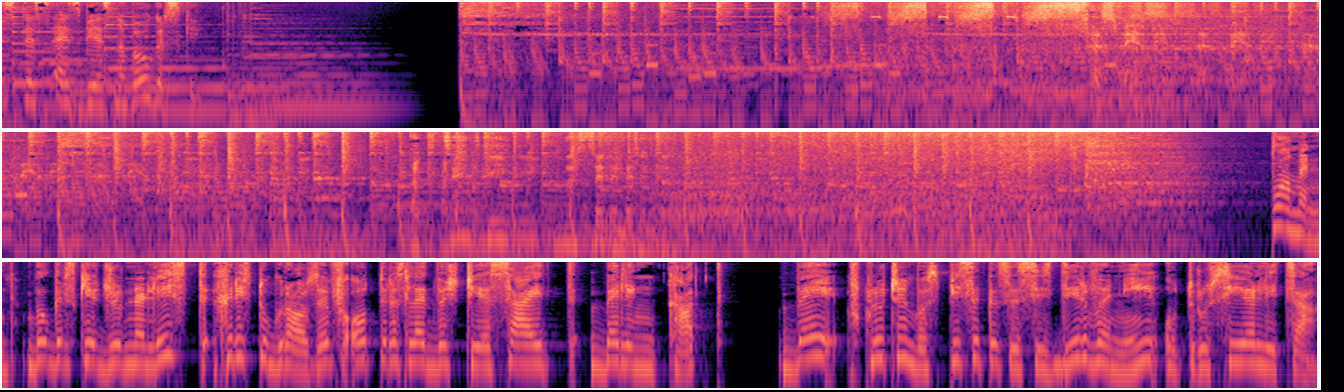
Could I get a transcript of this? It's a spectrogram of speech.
Вие сте с SBS на български. Акценти на седмицата. Пламен, българският журналист Христо Грозев от разследващия сайт Белинкат бе включен в списъка с издирвани от Русия лица.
